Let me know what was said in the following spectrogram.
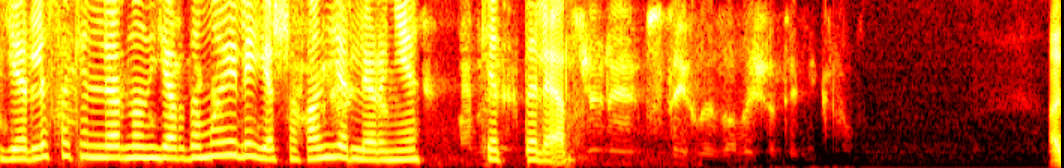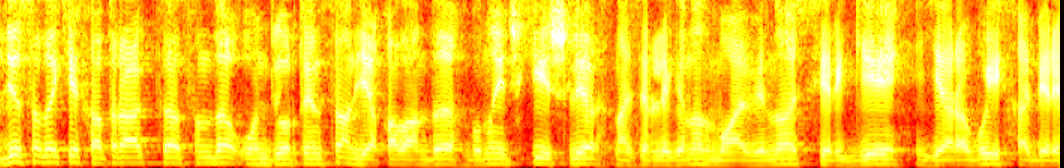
Yerli sakinlerinin yardımı ile yaşagan yerlerine кеттілер. Одессадаки хатыра акциясында 14 инсан яқаланды. Бұны ішкі ішлер назірлігінің муавины Сергей Яровый хабер.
